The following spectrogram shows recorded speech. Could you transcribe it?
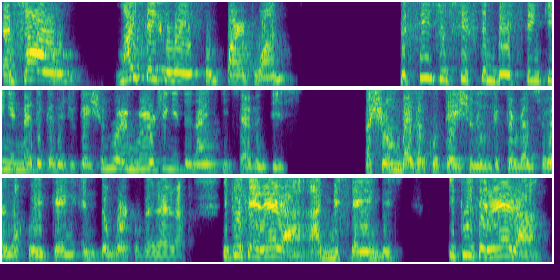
And so my takeaway from part one, the seeds of system-based thinking in medical education were emerging in the 1970s, as shown by the quotation of Victor Valenzuela Quilkeng and the work of Herrera. It was Herrera, I'm missaying this, it was Herrera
